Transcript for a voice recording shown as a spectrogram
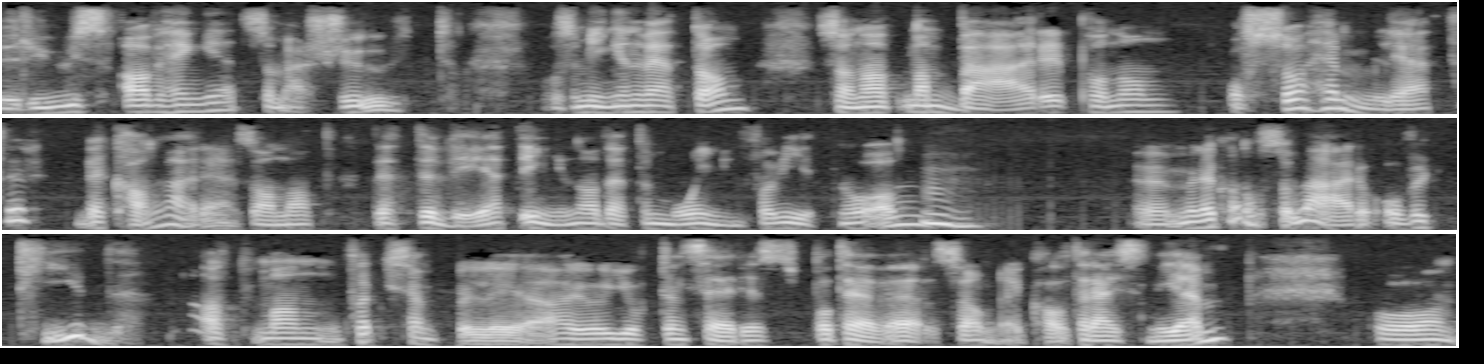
rusavhengighet som er skjult, og som ingen vet om. Sånn at man bærer på noen også hemmeligheter. Det kan være sånn at dette vet ingen, og dette må ingen få vite noe om. Mm. Eh, men det kan også være over tid at man f.eks. Har jo gjort en serie på TV som er kalt 'Reisen hjem'. Og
